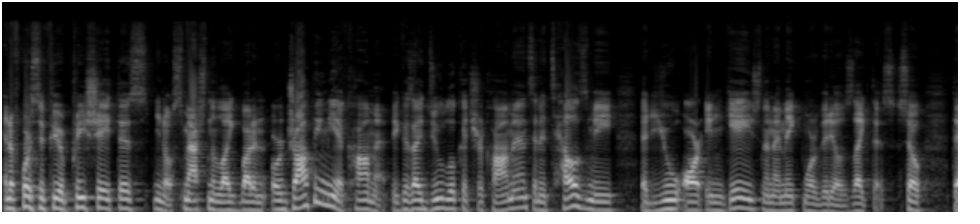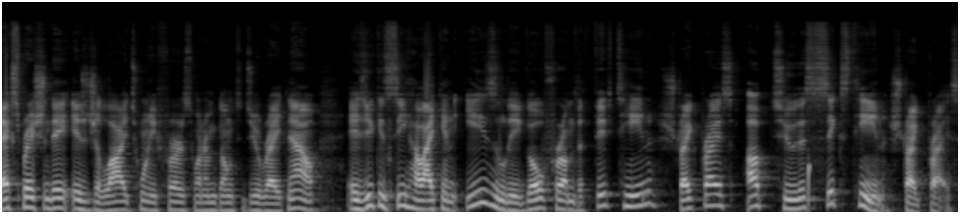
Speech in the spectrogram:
And of course, if you appreciate this, you know, smashing the like button or dropping me a comment because I do look at your comments and it tells me that you are engaged and I make more videos like this. So the expiration date is July 21st, what I'm going to do right right now is you can see how I can easily go from the 15 strike price up to the 16 strike price.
